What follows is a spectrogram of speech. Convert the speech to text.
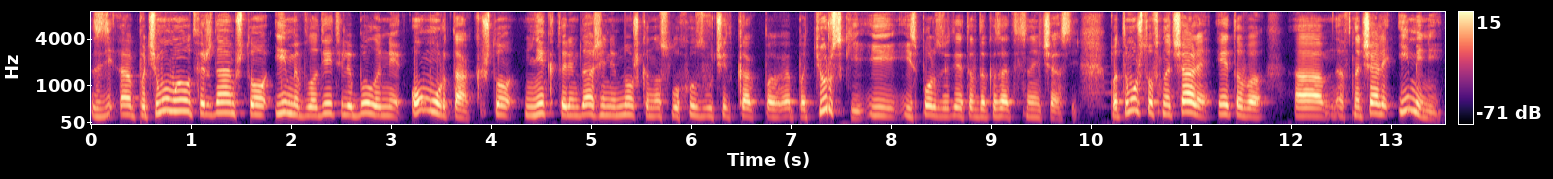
Э, почему мы утверждаем, что имя владетеля было не Омуртак, что некоторым даже немножко на слуху звучит как по-тюркски и используют это в доказательственной части? Потому что в начале этого, э, в начале имени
